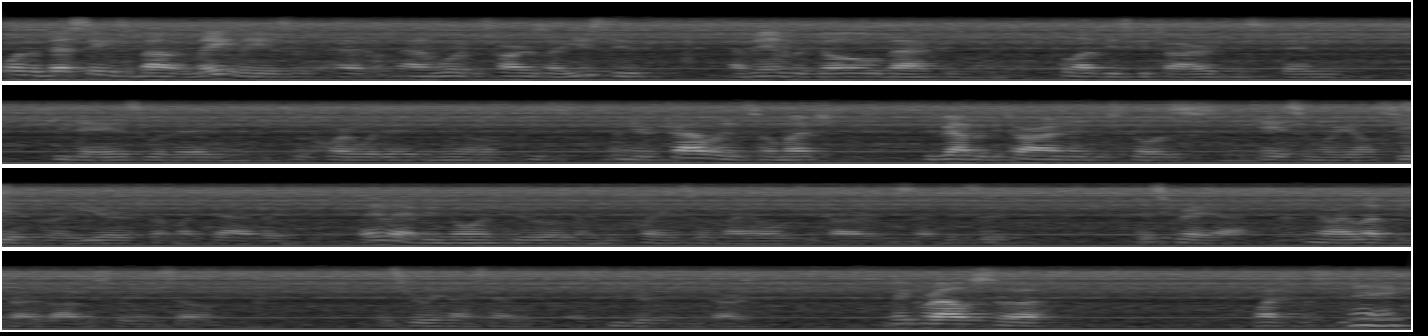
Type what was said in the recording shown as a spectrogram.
one of the best things about it lately is that I haven't worked as hard as I used to. I've been able to go back and pull out these guitars and spend two days with it and record with it. And, you know, when you're traveling so much, you grab a guitar and it just goes in case somewhere you don't see it for a year or something like that. But lately I've been going through them and playing some of my old guitars and stuff. It's a, it's great. I, you know, I love guitars obviously, and so it's really nice having a few different guitars. Nick Ralph's uh, wife goes, Nick,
